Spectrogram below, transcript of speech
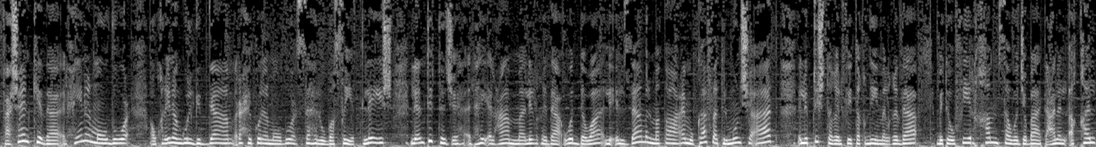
فعشان كذا الحين الموضوع أو خلينا نقول قدام راح يكون الموضوع سهل وبسيط. ليش؟ لأن تتجه الهيئة العامة للغذاء والدواء لإلزام المطاعم وكافة المنشآت اللي بتشتغل في تقديم الغذاء بتوفير خمسة وجبات على الأقل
